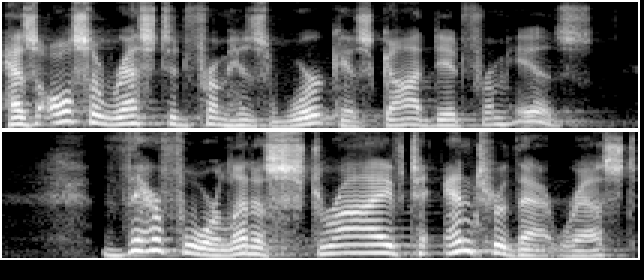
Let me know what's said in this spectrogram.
has also rested from his work as God did from his. Therefore, let us strive to enter that rest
